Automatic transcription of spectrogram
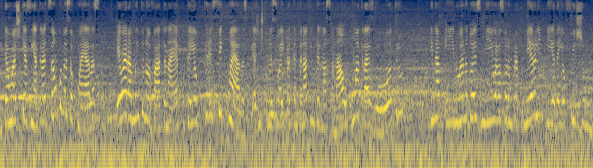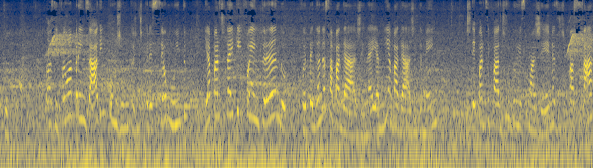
Então acho que assim, a tradição começou com elas, eu era muito novata na época e eu cresci com elas, porque a gente começou a ir para campeonato internacional, um atrás do outro, e, na, e no ano 2000 elas foram para a primeira Olimpíada e eu fui junto. Então assim, foi um aprendizado em conjunto, a gente cresceu muito, e a partir daí quem foi entrando foi pegando essa bagagem, né, e a minha bagagem também, de ter participado de tudo isso com as gêmeas, de passar,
